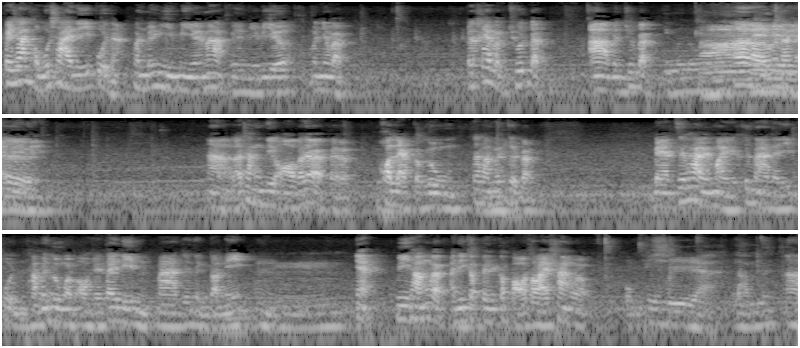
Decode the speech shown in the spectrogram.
แฟชั่นของผู้ชายในญี่ปุ่นอะมันไม่มีมีไม่มากมันมีไม่เยอะ มันยังแบบเป็นแค่แบบชุดแบบ อ่าเป็นชุดแบบกินมันดูอ่าเออนี่วันนั้นเออนี่ อ่า แล้วทางดีออก็ได้แบบแบบคอลแลบกับลุงถ้าทำให้เกิดแบบ แบรนด์เสื้อผ้าใหม่ๆขึ้นมาในญี่ปุ่นทำให้ลุงแบบออกจากใต้ดินมาจนถึงตอนนี้ อือืมมเนี่ยมีทั้งแบบอันนี้ก็เป็นกระเป๋าสะพายข้างแบบ ผมที่เชี่ยล้ำนะอ่า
